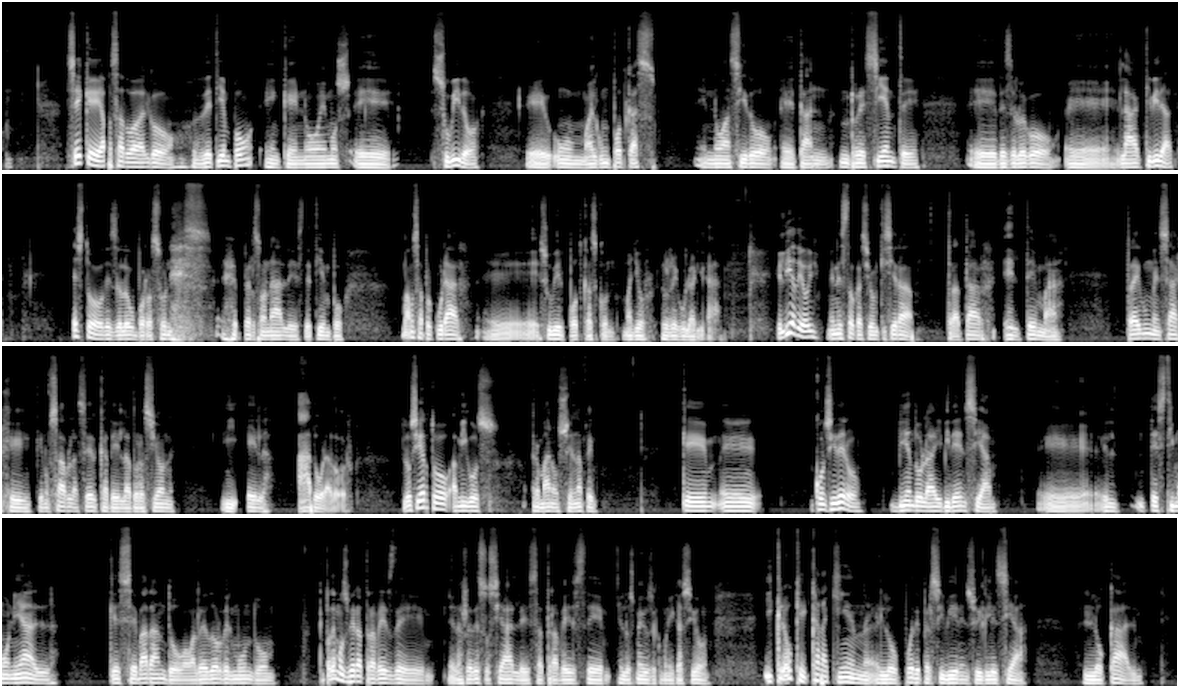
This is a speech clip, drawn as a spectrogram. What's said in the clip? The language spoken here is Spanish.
Sé que ha pasado algo de tiempo en que no hemos eh, subido eh, algún podcast, eh, no ha sido tan reciente, desde luego, la actividad. Esto, desde luego, por razones personales de tiempo, vamos a procurar eh, subir podcast con mayor regularidad. El día de hoy, en esta ocasión, quisiera tratar el tema, traer un mensaje que nos habla acerca de la adoración y el adorador. Lo cierto, amigos, hermanos en la fe, que eh, considero, viendo la evidencia, eh, el testimonial que se va dando alrededor del mundo, que podemos ver a través de, las redes sociales, a través de, los medios de comunicación. Y creo que cada quien lo puede percibir en su iglesia local.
